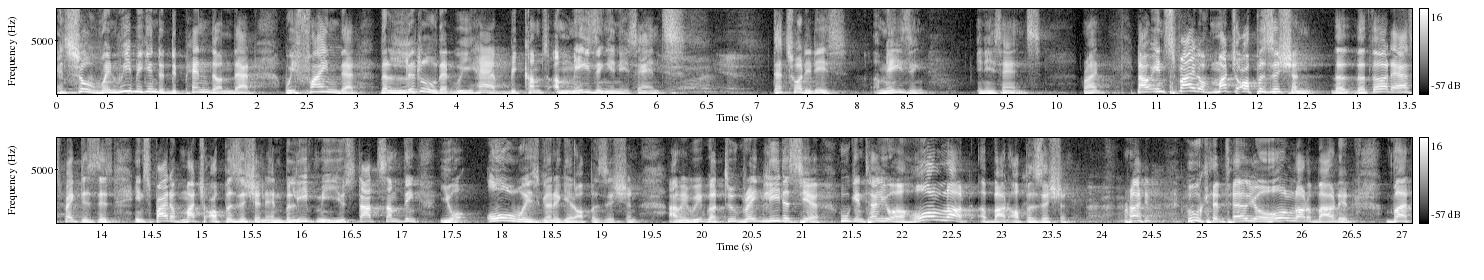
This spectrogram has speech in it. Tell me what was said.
And so when we begin to depend on that, we find that the little that we have becomes amazing in His hands. That's what it is amazing in His hands right? Now, in spite of much opposition, the, the third aspect is this in spite of much opposition, and believe me, you start something, you're always going to get opposition. I mean, we've got two great leaders here who can tell you a whole lot about opposition, right? who can tell you a whole lot about it. But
